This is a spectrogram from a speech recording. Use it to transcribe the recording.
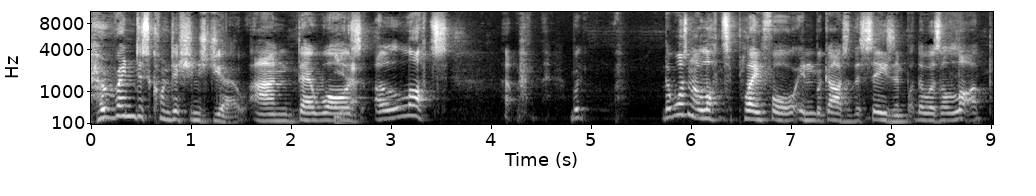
horrendous conditions, Joe, and there was a lot. There wasn't a lot to play for in regards to the season, but there was a lot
